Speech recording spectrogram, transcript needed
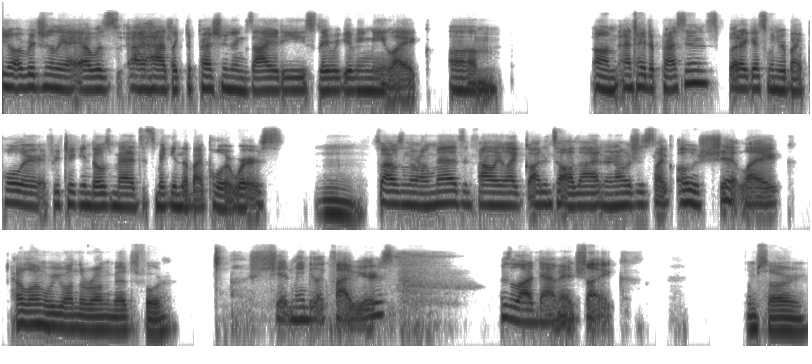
you know, originally I, I was I had like depression, anxiety. So they were giving me like um um antidepressants. But I guess when you're bipolar, if you're taking those meds, it's making the bipolar worse. Mm. So I was on the wrong meds and finally like got into all that. And I was just like, oh shit, like how long were you on the wrong meds for shit, maybe like five years. There's a lot of damage. Like I'm sorry.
